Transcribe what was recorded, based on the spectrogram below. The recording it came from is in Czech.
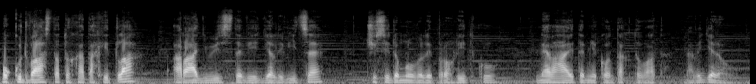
Pokud vás tato chata chytla a rádi byste věděli více, či si domluvili prohlídku, neváhejte mě kontaktovat. Na viděnou.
